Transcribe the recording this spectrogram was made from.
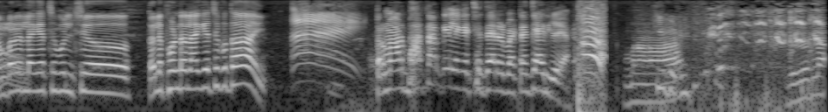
নাম্বারে লাগিয়েছে বলছো? তাহলে ফোনটা লাগিয়েছে কোথায়? তোর মার ভাতার কে লেগেছে? যার বেটা যাইলে মা। বলুন না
